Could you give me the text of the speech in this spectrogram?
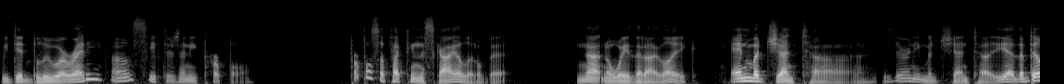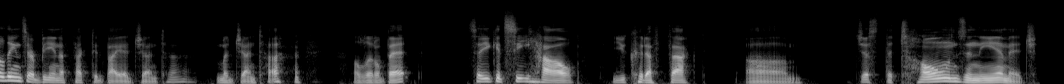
We did blue already. Oh, let's see if there's any purple. Purple's affecting the sky a little bit. Not in a way that I like. And magenta. Is there any magenta? Yeah, the buildings are being affected by magenta, magenta a little bit. So you could see how you could affect um, just the tones in the image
